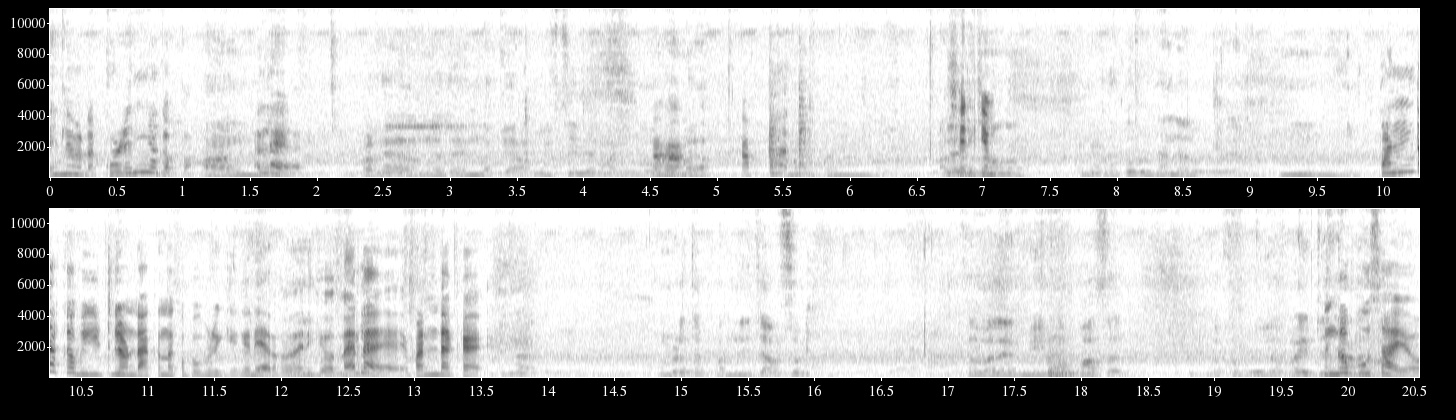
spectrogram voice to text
എന്നാ പറഞ്ഞ കുഴഞ്ഞ കപ്പ. അല്ലേ? കപ്പ. ശരിക്കും. പണ്ടൊക്കെ വീട്ടിലുണ്ടാക്കുന്ന കപ്പപ്പുഴുക്ക് എങ്ങനെയായിരുന്നു എനിക്ക് തോന്നുന്നത് അല്ലേ? പണ്ടൊക്കെ. ഇവിടുത്തെ പന്നി ചാപ്സും അതുപോലെ മീൻ മപ്പാസ് നിങ്ങൾ പൂസായോ?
